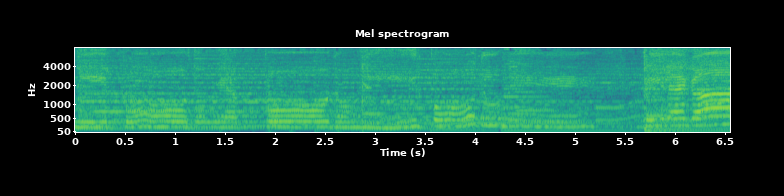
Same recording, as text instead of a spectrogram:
நீ போதும் எப்போதும் நீ போதுமே. விலகா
